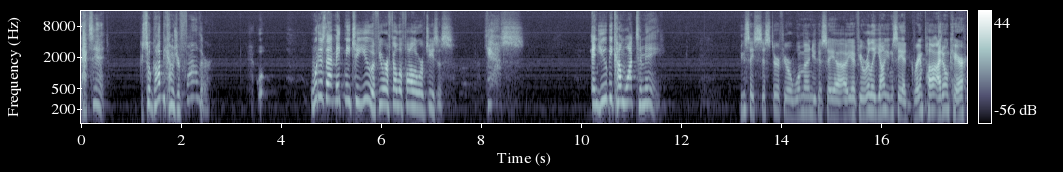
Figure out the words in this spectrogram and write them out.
That's it. So God becomes your father. What does that make me to you if you're a fellow follower of Jesus? Yes. And you become what to me? You can say sister if you're a woman. You can say, uh, if you're really young, you can say a grandpa. I don't care.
